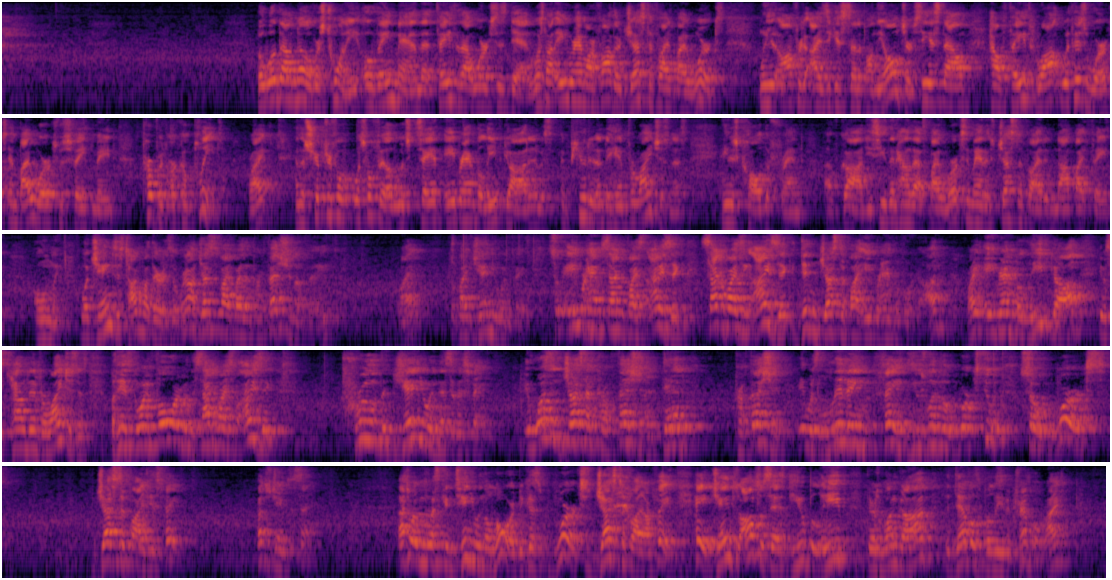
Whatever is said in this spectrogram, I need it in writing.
But wilt thou know, verse 20, O vain man, that faith without works is dead? Was not Abraham our father justified by works when he offered Isaac his son upon the altar? Seest thou how faith wrought with his works, and by works was faith made perfect or complete? Right? And the scripture was fulfilled, which saith, Abraham believed God, and it was imputed unto him for righteousness, and he was called the friend of God. You see then how that by works a man is justified and not by faith only. What James is talking about there is that we're not justified by the profession of faith, right? But by genuine faith. So Abraham sacrificed Isaac. Sacrificing Isaac didn't justify Abraham before God, right? Abraham believed God, it was counted in for righteousness. But his going forward with the sacrifice of Isaac proved the genuineness of his faith. It wasn't just a profession, a dead profession, it was living faith. He was willing to put works to it. So works justified his faith. That's what James is saying. That's why we must continue in the Lord because works justify our faith. Hey, James also says, Do you believe there's one God? The devils believe and tremble, right?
